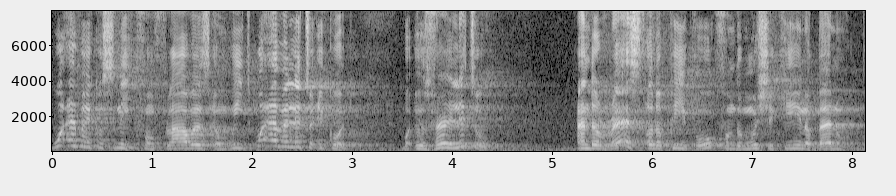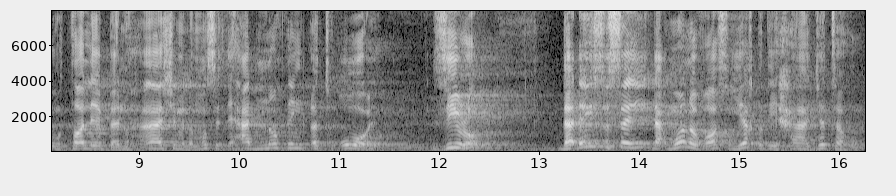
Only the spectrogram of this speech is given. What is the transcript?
Whatever he could sneak from flowers and wheat, whatever little he could. But it was very little. And the rest of the people from the Mushrikeen of Banu Muttalib, Banu Hashim, and the Muslims, they had nothing at all. Zero. That they used to say that one of us, يَقْضِي حَاجَتَهُ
